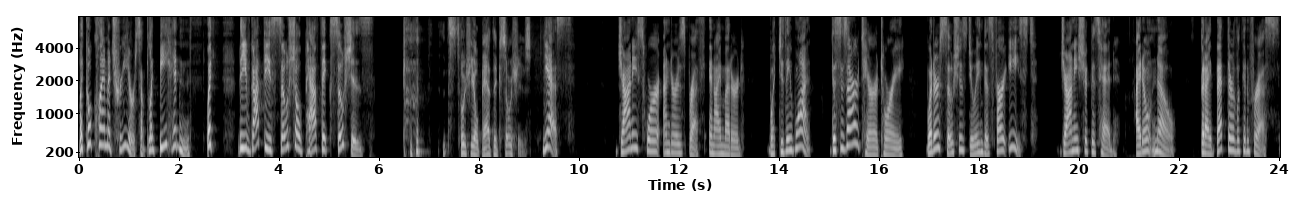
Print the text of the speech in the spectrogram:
Like, go climb a tree or something. Like, be hidden. You've got these sociopathic Socs. Sociopathic Socs. Yes. Johnny swore under his breath, and I muttered, What do they want? This is our territory. What are Socs doing this far east? Johnny shook his head. I don't know, but I bet they're looking for us.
